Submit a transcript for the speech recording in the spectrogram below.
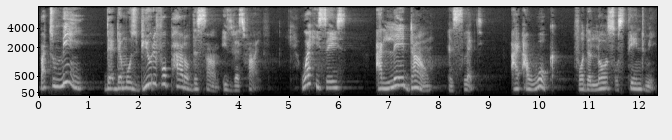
But to me, the, the most beautiful part of this psalm is verse 5, where he says, I lay down and slept. I awoke, for the Lord sustained me.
